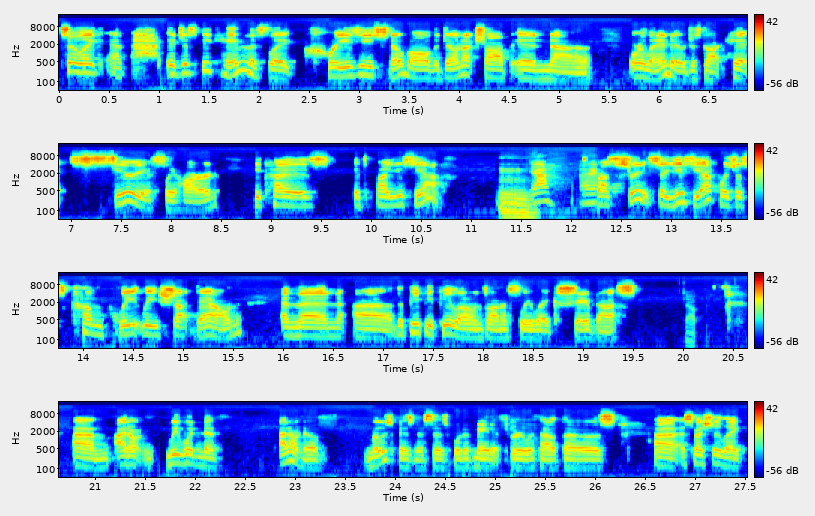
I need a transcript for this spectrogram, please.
so like, it just became this like crazy snowball. The donut shop in uh, Orlando just got hit seriously hard because it's by UCF Mm. yeah. I, across the street. So UCF was just completely shut down. And then uh, the PPP loans honestly like saved us. Yep. Um, I don't, we wouldn't have, I don't know if most businesses would have made it through without those, uh, especially like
